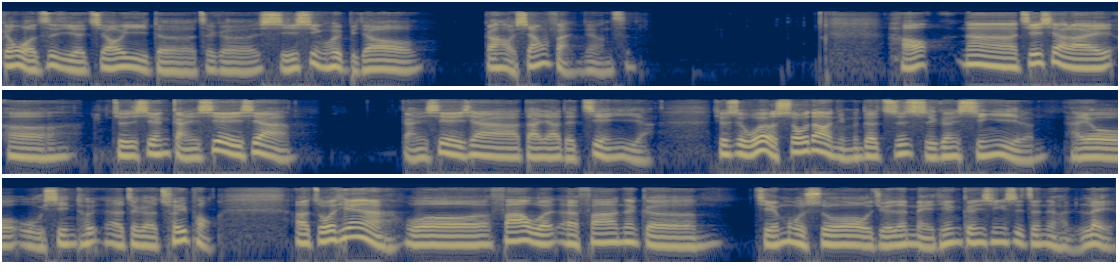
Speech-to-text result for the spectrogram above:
跟我自己的交易的这个习性会比较刚好相反，这样子。好，那接下来呃，就是先感谢一下，感谢一下大家的建议啊，就是我有收到你们的支持跟心意了，还有五星推呃这个吹捧啊、呃。昨天啊，我发文呃发那个节目说，我觉得每天更新是真的很累，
